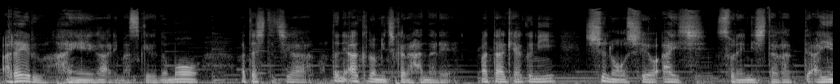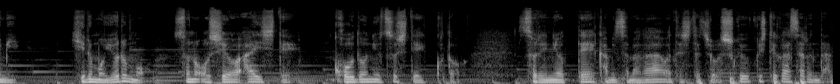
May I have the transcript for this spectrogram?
あらゆる繁栄がありますけれども私たちが本当に悪の道から離れまた逆に主の教えを愛しそれに従って歩み昼も夜もその教えを愛して行動に移していくことそれによって神様が私たちを祝福してくださるんだ。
